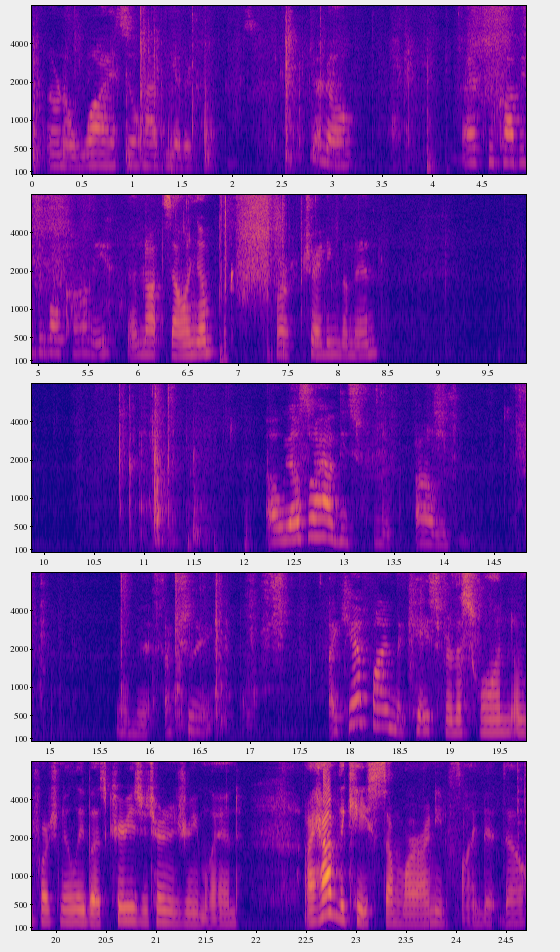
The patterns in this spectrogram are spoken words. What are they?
I don't know why I still have the other copies. I don't know. I have two copies of Okami. I'm not selling them or trading them in. Oh, we also have these fruit. Um, one minute. Actually, I can't find the case for this one, unfortunately, but it's Kirby's Return to Dreamland. I have the case somewhere. I need to find it, though.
